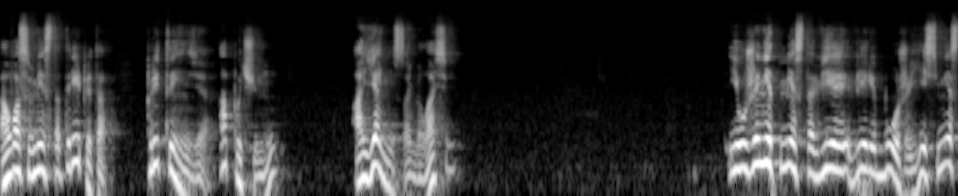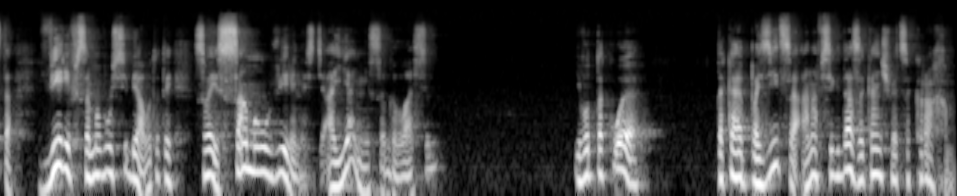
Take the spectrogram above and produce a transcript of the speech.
а у вас вместо трепета претензия. А почему? А я не согласен. И уже нет места вере, Божией, есть место вере в самого себя, вот этой своей самоуверенности. А я не согласен. И вот такое, такая позиция, она всегда заканчивается крахом.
